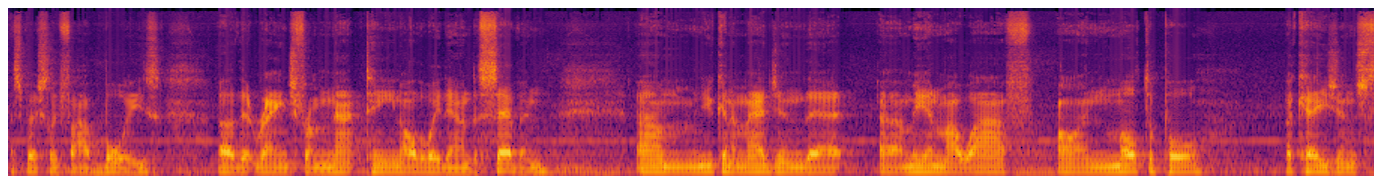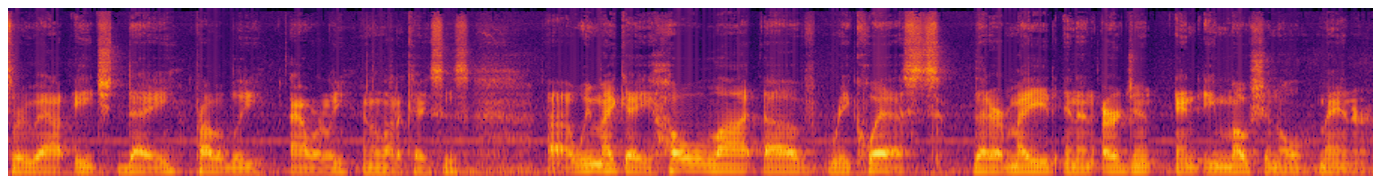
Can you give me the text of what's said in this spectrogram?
especially five boys uh, that range from 19 all the way down to seven. Um, you can imagine that uh, me and my wife, on multiple occasions throughout each day, probably hourly in a lot of cases, uh, we make a whole lot of requests that are made in an urgent and emotional manner.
